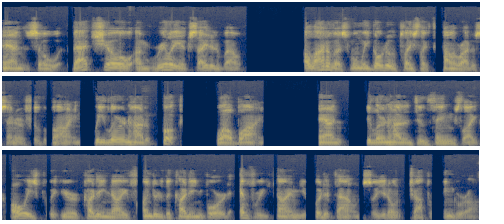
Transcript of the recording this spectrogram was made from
And so that show I'm really excited about. A lot of us, when we go to a place like the Colorado Center for the Blind, we learn how to cook while blind. And you learn how to do things like always put your cutting knife under the cutting board every time you put it down so you don't chop a finger off.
